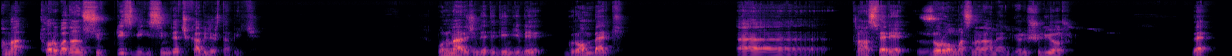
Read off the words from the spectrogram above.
Ama torbadan sürpriz bir isim de çıkabilir tabii ki. Bunun haricinde dediğim gibi Gromberg e, transferi zor olmasına rağmen görüşülüyor. Ve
